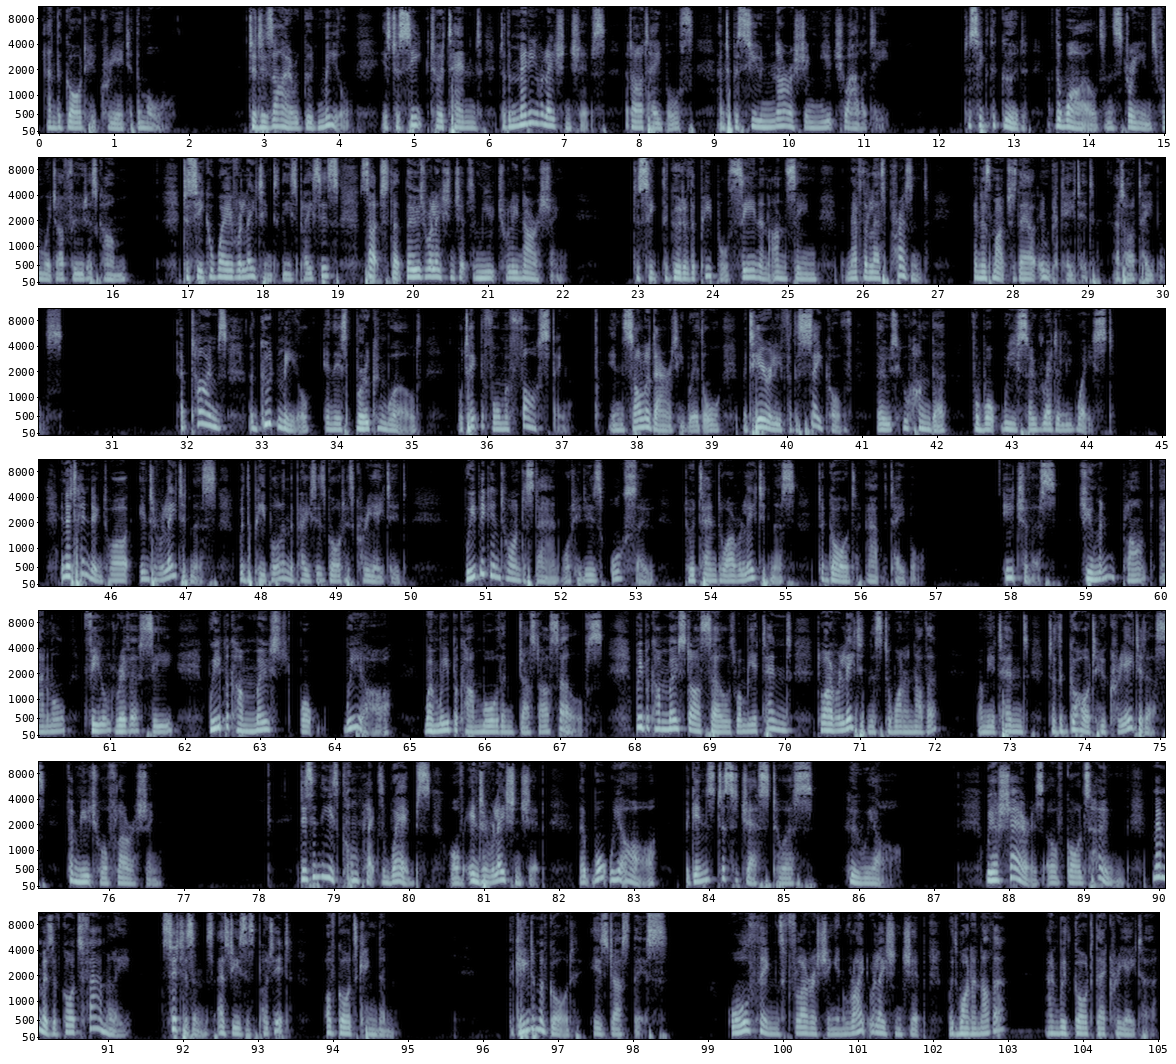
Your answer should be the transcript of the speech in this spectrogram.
and the God who created them all. To desire a good meal is to seek to attend to the many relationships at our tables and to pursue nourishing mutuality. To seek the good of the wilds and streams from which our food has come. To seek a way of relating to these places such that those relationships are mutually nourishing to seek the good of the people, seen and unseen, but nevertheless present, inasmuch as they are implicated at our tables. At times, a good meal in this broken world will take the form of fasting, in solidarity with or materially for the sake of those who hunger for what we so readily waste. In attending to our interrelatedness with the people and the places God has created, we begin to understand what it is also to attend to our relatedness to God at the table. Each of us, human, plant, animal, field, river, sea, we become most what we are when we become more than just ourselves. We become most ourselves when we attend to our relatedness to one another, when we attend to the God who created us for mutual flourishing. It is in these complex webs of interrelationship that what we are begins to suggest to us who we are. We are sharers of God's home, members of God's family, citizens, as Jesus put it, of God's kingdom. The kingdom of God is just this all things flourishing in right relationship with one another and with God their Creator.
